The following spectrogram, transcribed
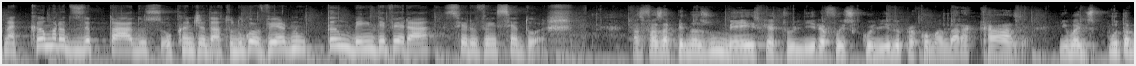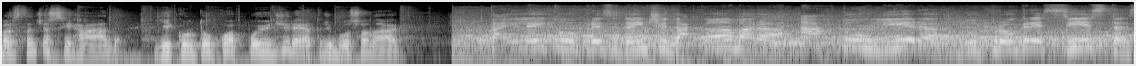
Na Câmara dos Deputados, o candidato do governo também deverá ser o vencedor. Mas faz apenas um mês que Arthur Lira foi escolhido para comandar a casa, em uma disputa bastante acirrada e que contou com o apoio direto de Bolsonaro. Está eleito o presidente da Câmara, Arthur Lira, do Progressistas,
